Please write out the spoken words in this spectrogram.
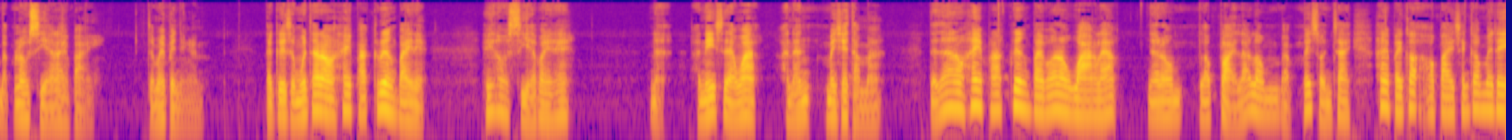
แบบเราเสียอะไรไป จะไม่เป็นอย่างนั้น แต่คือสมมุติถ้าเราให้พักเครื่องไปเนี่ยเฮ้ยเราเสียไปแน่นะ อันนี้แสดงว่าอันนั้นไม่ใช่ธรรมะ แต่ถ้าเราให้พักเครื่องไปเพราะเราวางแล้วเนี่ยเราเราปล่อยแล้วเราแบบไม่สนใจ ให้ไปก็เอาไปฉันก็ไม่ได้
